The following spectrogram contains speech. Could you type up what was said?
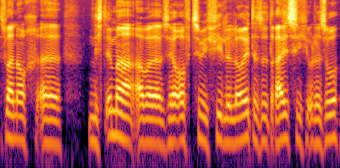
Es waren auch äh, nicht immer, aber sehr oft ziemlich viele Leute, so 30 oder so.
